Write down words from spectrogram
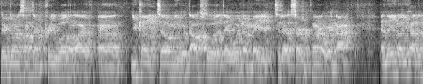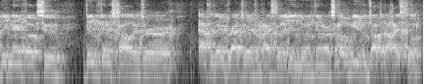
they're doing something pretty well in life, and you can't tell me without school that they wouldn't have made it to that certain point or whatnot. And then you know you have the big name folks who didn't finish college or after they graduated from high school they didn't do anything, or some of them who even dropped out of high school.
